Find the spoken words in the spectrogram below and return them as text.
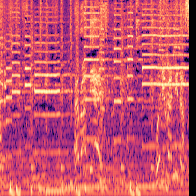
Everybody, what do you mean?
